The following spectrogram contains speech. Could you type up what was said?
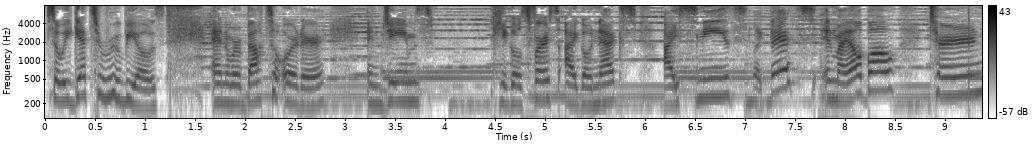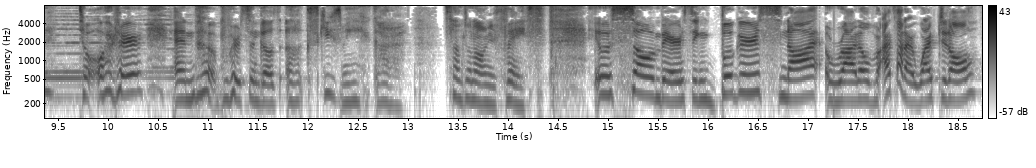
So we get to Rubio's, and we're about to order, and James he goes first, I go next. I sneeze like this in my elbow, turn to order, and the person goes, oh, Excuse me, you got something on your face. It was so embarrassing. Boogers, snot, right over. I thought I wiped it all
